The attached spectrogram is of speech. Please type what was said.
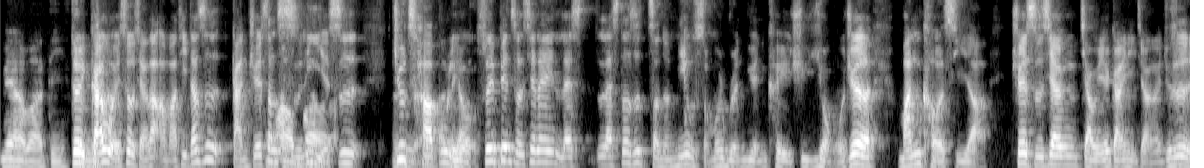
没有阿马蒂，对，该尾是想到阿马蒂，但是感觉上实力也是。就差不了，所以变成现在 Les Lester 是真的没有什么人员可以去用，我觉得蛮可惜啊。确实像角爷刚才你讲的，就是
